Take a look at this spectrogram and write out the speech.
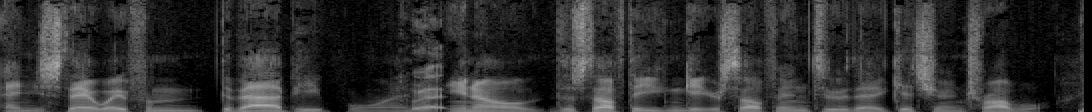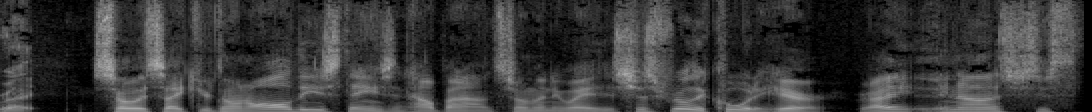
and you stay away from the bad people and Right. you know the stuff that you can get yourself into that gets you in trouble. Right. So it's like you're doing all these things and helping out in so many ways. It's just really cool to hear, right? You know, it's just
